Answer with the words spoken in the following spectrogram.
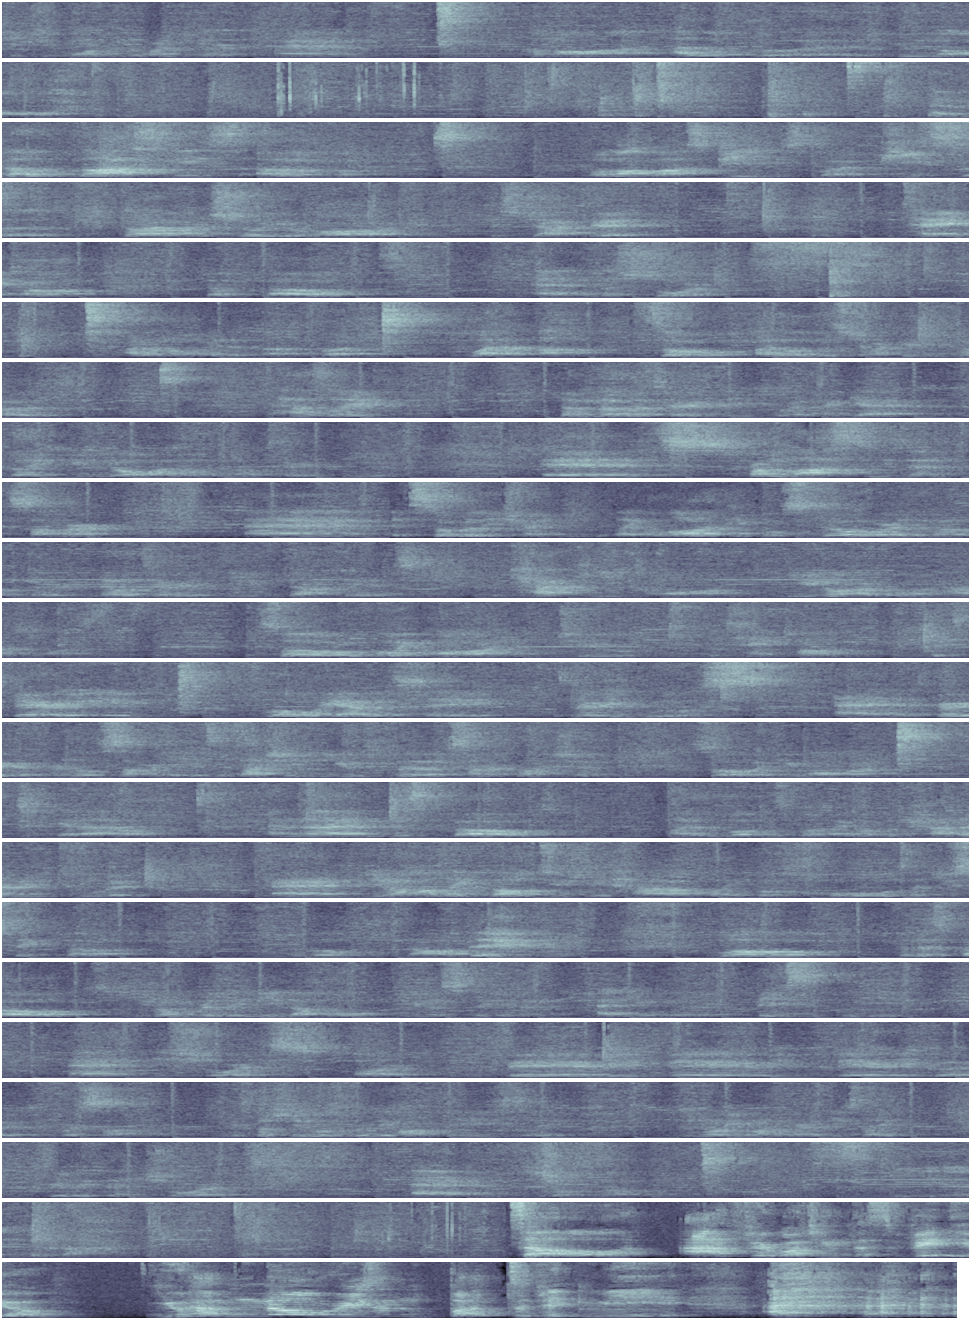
keeps you warm in the winter, and Come on, I look good, you know. the last piece of, well not last piece, but pieces that I want to show you are this jacket, the tank top, the belt, and the shorts. I don't know why I did that, but whatever. So I love this jacket because it has like the military theme to it again. Like, you know I love the military theme. It's from last season, summer, and it's still really trendy. Like, a lot of people still wear the military, military theme jackets. The khaki, come on. You know everyone has one. So, going on to the tank top. It's very flowy, I would say. It's very loose, and it's very good for those summer days. It's actually new to the summer collection. So if you want one, it out. And then this belt, I love this belt. I love the pattern into it. And you know how like belts usually have like those holes that you stick the, the little knob in? well, for this belt, you don't really need that hole. You can just stick it in anywhere, basically. And these shorts are very, very, very good for summer. Especially those really hot days, like you know you want to wear these like really thin shorts and show some skin. So, after watching this video, you have no reason but to pick me.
